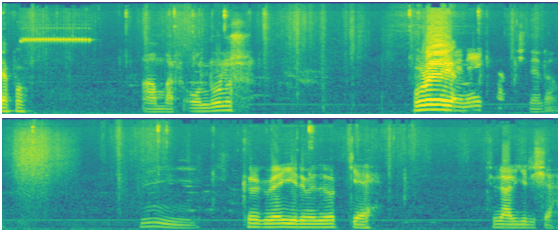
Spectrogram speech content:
depo. Ambar olur olur. Buraya Ne eklenmiş ne lan? Hmm. 40 ve 24G. Tünel girişe.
